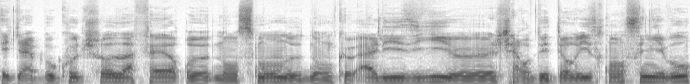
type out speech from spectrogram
Et il y a beaucoup de choses à faire dans ce monde, donc allez-y, chers auditeurs, renseignez-vous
